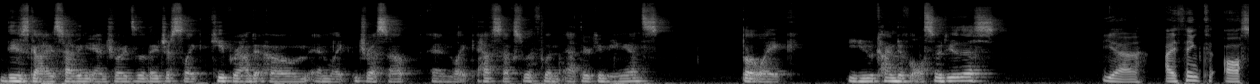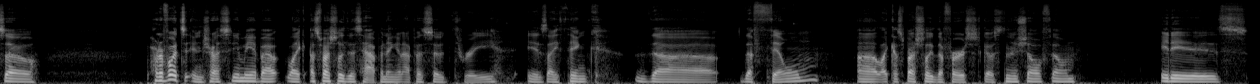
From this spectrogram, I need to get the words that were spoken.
these guys having androids that they just like keep around at home and like dress up and like have sex with when at their convenience. But like you kind of also do this. Yeah, I think also part of what's interesting to me about like especially this happening in episode 3 is I think the the film uh like especially the first Ghost in the Shell film it is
